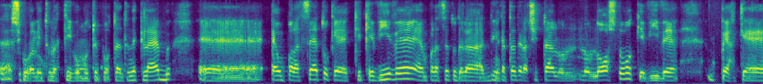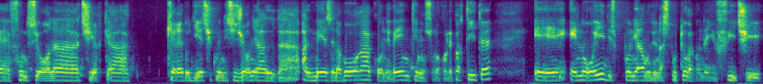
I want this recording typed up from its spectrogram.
eh, sicuramente un attivo molto importante nel club. Eh, è un palazzetto che, che, che, vive, è un palazzetto della, in realtà della città non, non nostro, che vive perché funziona circa credo 10-15 giorni al, al mese lavora con eventi, non solo con le partite e, e, noi disponiamo di una struttura con degli uffici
